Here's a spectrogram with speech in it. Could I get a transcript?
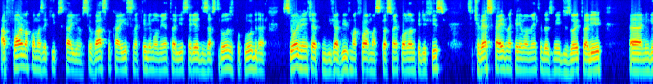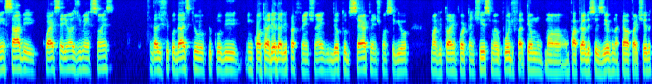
a forma como as equipes caíam. Se o Vasco caísse naquele momento ali, seria desastroso para o clube. Né? Se hoje a gente já, já vive uma, forma, uma situação econômica difícil, se tivesse caído naquele momento em 2018 ali, uh, ninguém sabe quais seriam as dimensões das dificuldades que o, que o clube encontraria dali para frente, né? Deu tudo certo, a gente conseguiu uma vitória importantíssima, eu pude ter um, uma, um papel decisivo naquela partida,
